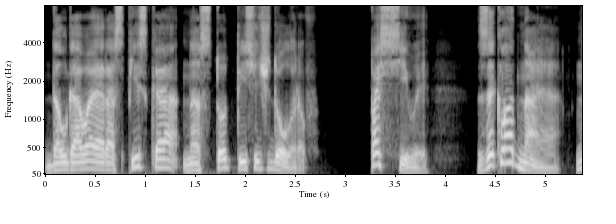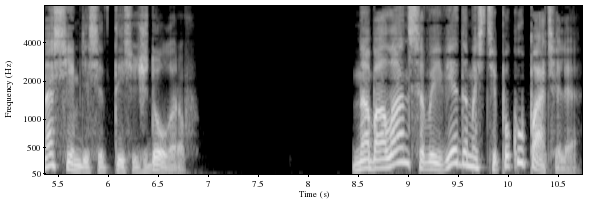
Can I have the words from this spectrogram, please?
Долговая расписка на 100 тысяч долларов. Пассивы. Закладная на 70 тысяч долларов. На балансовой ведомости покупателя.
